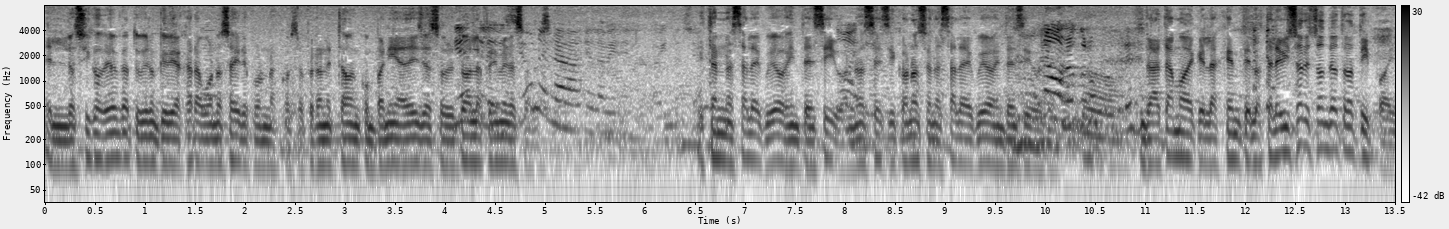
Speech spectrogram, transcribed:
El- los hijos de Olga tuvieron que viajar a Buenos Aires por unas cosas, pero han estado en compañía de ella, sobre todo en las primeras horas. En la, en la, en la habitación. Está en una sala de cuidados intensivos, no sé si conoce una sala de cuidados intensivos. No, no conozco. Tratamos de que la gente, los televisores son de otro tipo ahí.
